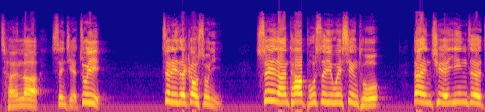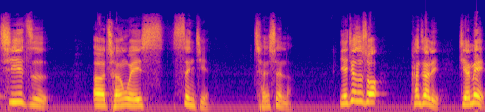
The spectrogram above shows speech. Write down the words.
成了圣洁。注意，这里在告诉你，虽然他不是一位信徒，但却因着妻子呃成为圣洁、成圣了。也就是说，看这里，姐妹。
